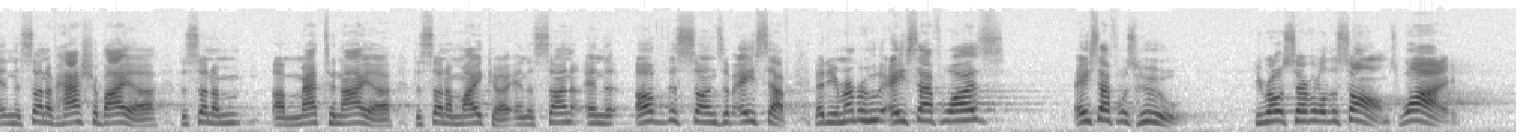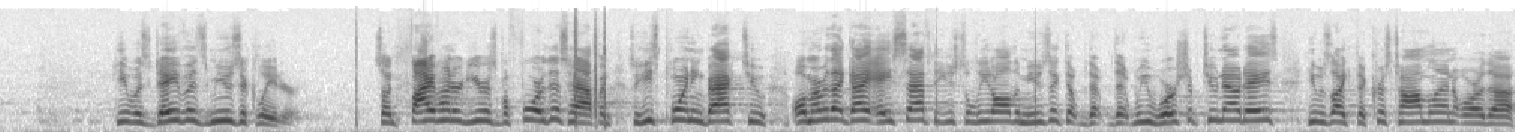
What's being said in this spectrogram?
and the son of Hashabiah, the son of uh, Mattaniah, the son of Micah, and the son and the, of the sons of Asaph. Now, do you remember who Asaph was? Asaph was who? He wrote several of the Psalms. Why? He was David's music leader. So in 500 years before this happened, so he's pointing back to, oh, remember that guy Asaph that used to lead all the music that, that, that we worship to nowadays? He was like the Chris Tomlin or the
